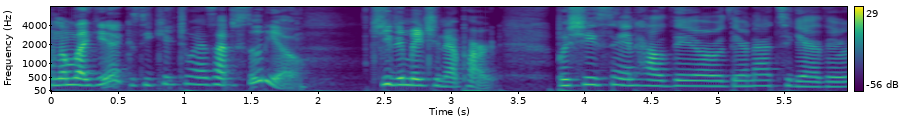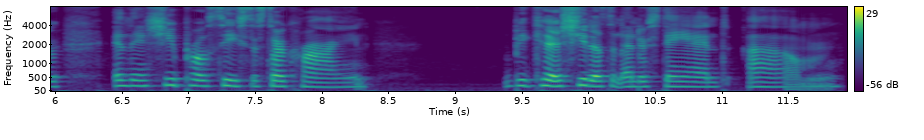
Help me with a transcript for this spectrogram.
And I'm like, yeah, because he kicked your ass out of the studio. She didn't mention that part, but she's saying how they're they're not together, and then she proceeds to start crying because she doesn't understand um,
